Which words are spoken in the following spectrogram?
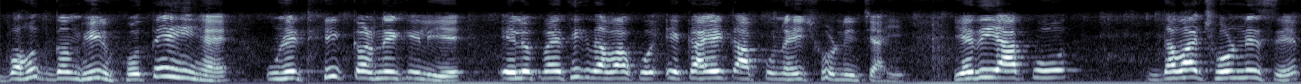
बहुत गंभीर होते ही हैं। उन्हें ठीक करने के लिए एलोपैथिक दवा को एकाएक आपको नहीं छोड़नी चाहिए। यदि आपको दवा छोड़ने से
